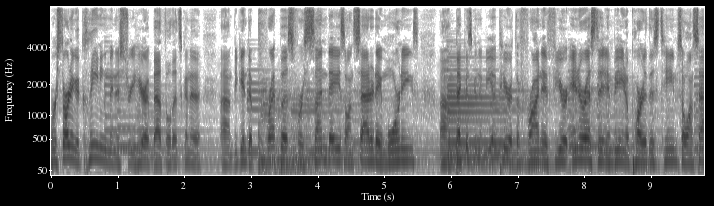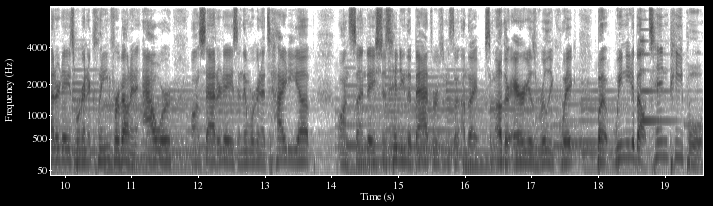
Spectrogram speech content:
are starting a cleaning ministry here at Bethel that's going to um, begin to prep us for Sundays on Saturday mornings. Um, Becca's going to be up here at the front if you're interested in being a part of this team. So on Saturdays, we're going to clean for about an hour on Saturdays, and then we're going to tidy up on Sundays, just hitting the bathrooms and some other, some other areas really quick. But we need about 10 people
